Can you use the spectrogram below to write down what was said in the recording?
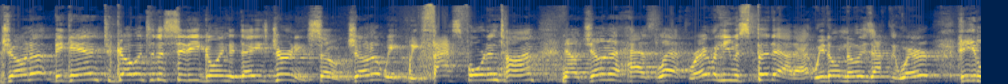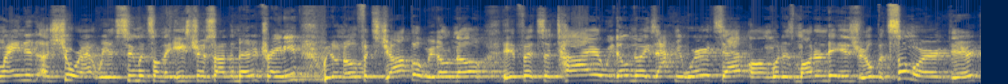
Jonah began to go into the city going a day's journey. So, Jonah, we, we fast forward in time. Now, Jonah has left wherever he was spit out at. We don't know exactly where he landed ashore at. We assume it's on the eastern side of the Mediterranean. We don't know if it's Joppa. We don't know if it's a Tyre. We don't know exactly where it's at on what is modern day Israel, but somewhere there,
